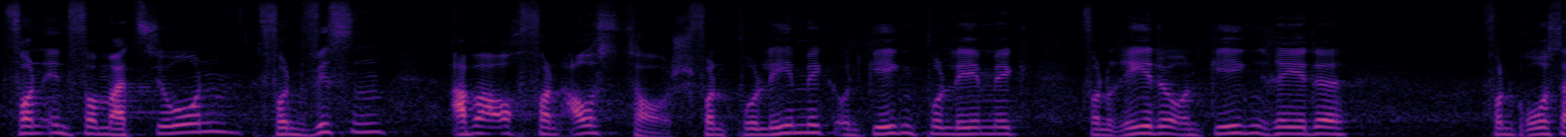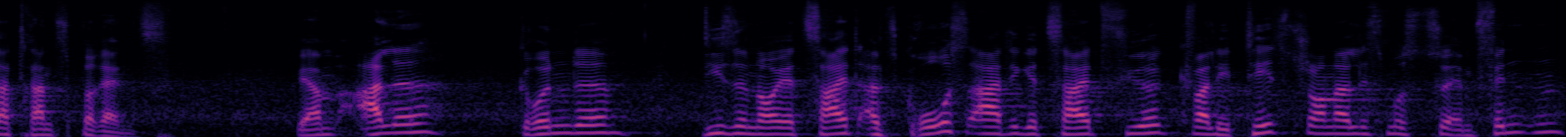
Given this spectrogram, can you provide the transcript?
von Informationen, von Wissen, aber auch von Austausch, von Polemik und Gegenpolemik, von Rede und Gegenrede, von großer Transparenz. Wir haben alle Gründe, diese neue Zeit als großartige Zeit für Qualitätsjournalismus zu empfinden,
